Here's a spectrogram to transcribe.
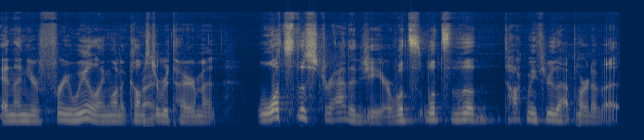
and then you're freewheeling when it comes to retirement. What's the strategy, or what's what's the talk me through that part of it?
